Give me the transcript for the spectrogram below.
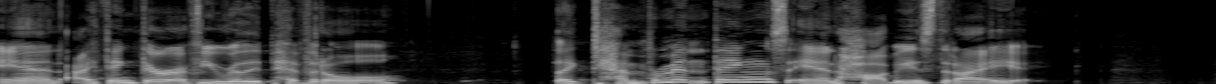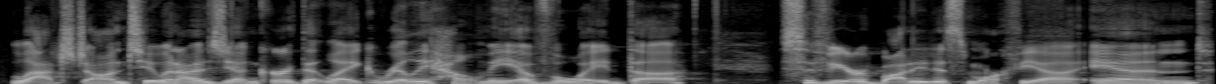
And I think there are a few really pivotal like temperament things and hobbies that I latched onto when I was younger that like really helped me avoid the severe body dysmorphia and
